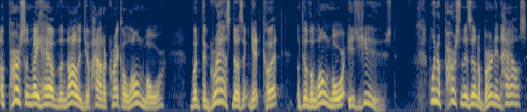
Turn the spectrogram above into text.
A person may have the knowledge of how to crank a lawnmower, but the grass doesn't get cut until the lawnmower is used. When a person is in a burning house,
